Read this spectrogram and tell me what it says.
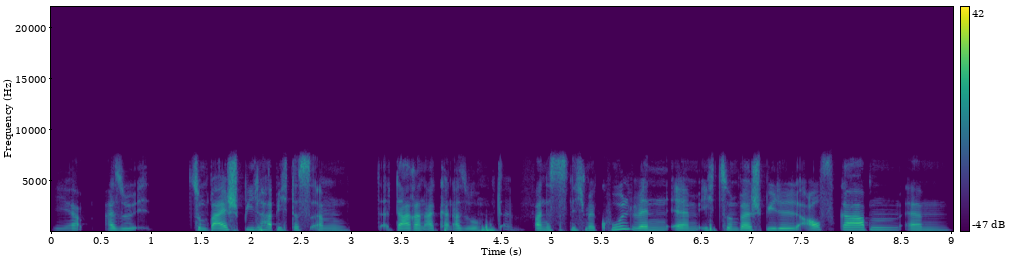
Ja, also, äh, zum Beispiel habe ich das, ähm, daran erkannt also, wann ist es nicht mehr cool? Wenn, ähm, ich zum Beispiel Aufgaben, ähm,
